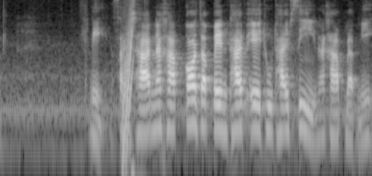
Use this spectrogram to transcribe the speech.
นี่สายชาร์จนะครับก็จะเป็น Type A to Type C นะครับแบบนี้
